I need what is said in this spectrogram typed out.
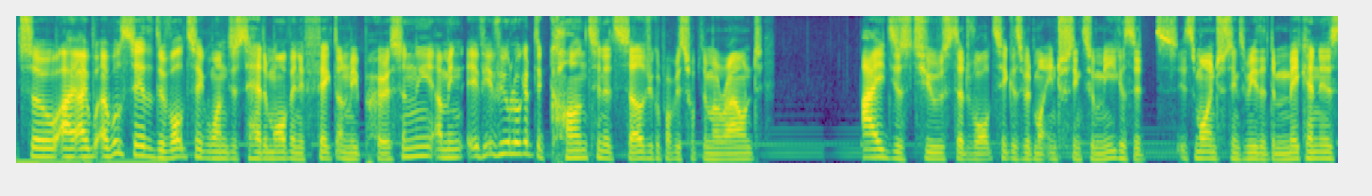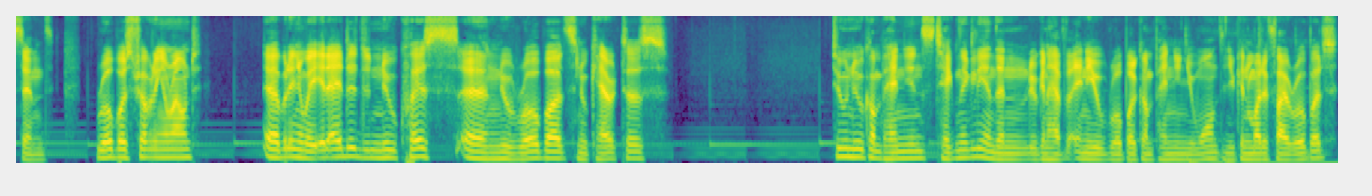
So I, I, I will say that the Vault-Tec one just had more of an effect on me personally. I mean, if if you look at the content itself, you could probably swap them around. I just choose that Vault-Tec is a bit more interesting to me because it's it's more interesting to me than the Mechanist and robots traveling around. Uh, but anyway, it added new quests, uh, new robots, new characters, two new companions technically, and then you can have any robot companion you want, and you can modify robots.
